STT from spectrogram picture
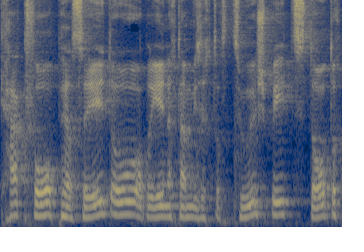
kein Gefahr per se da, aber je nachdem, wie sich das zuspitzt, oder?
